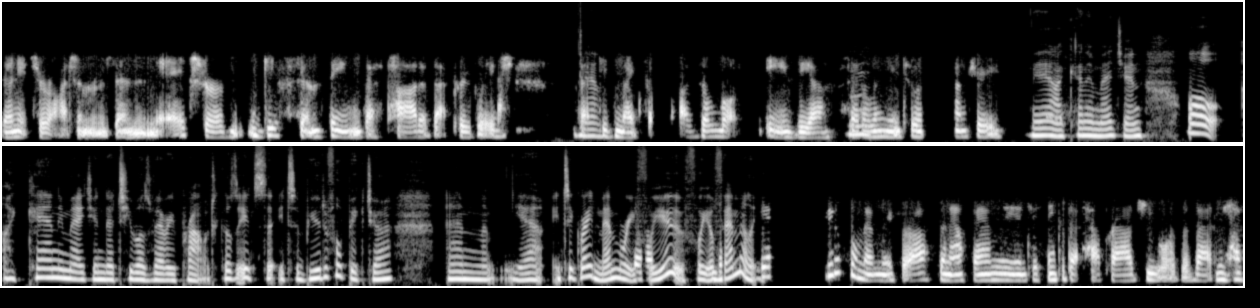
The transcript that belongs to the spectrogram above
furniture items and extra gifts and things as part of that privilege. That yeah. did make their lives a lot easier settling mm. into a country. Yeah, I can imagine. Well, I can imagine that she was very proud because it's a, it's a beautiful picture, and um, yeah, it's a great memory for you, for your family. Yeah, beautiful memory for us and our family, and to think about how proud she was of that. we have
